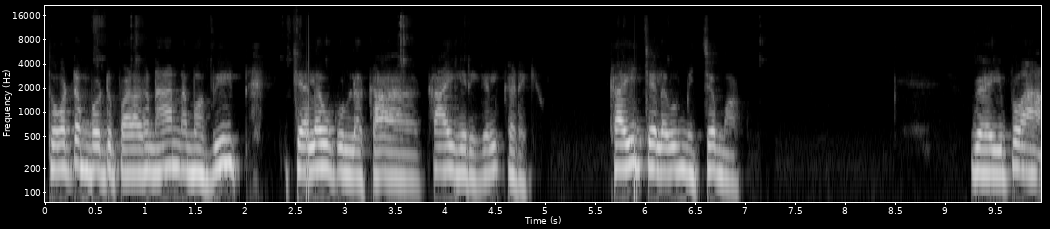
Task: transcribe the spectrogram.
தோட்டம் போட்டு பழகுனா நம்ம வீட் செலவுக்குள்ள கா காய்கறிகள் கிடைக்கும். கை செலவு மிச்சமாகும். இப்போ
